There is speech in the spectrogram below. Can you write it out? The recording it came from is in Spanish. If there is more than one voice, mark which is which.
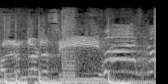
Speaker 1: castle under the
